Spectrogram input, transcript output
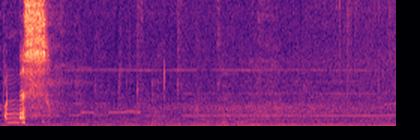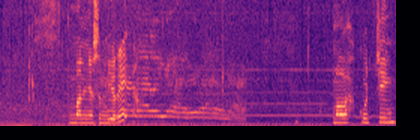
Pedas. Temannya sendiri malah kucing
